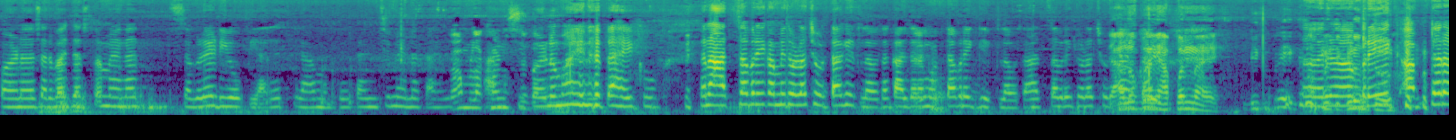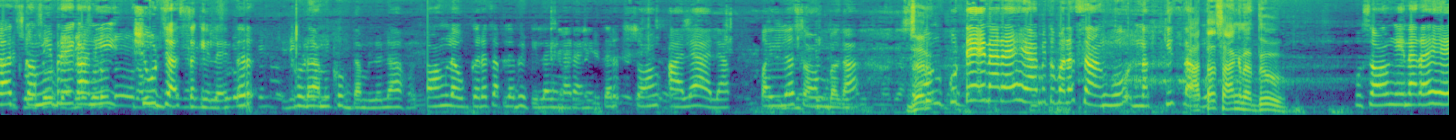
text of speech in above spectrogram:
पण सर्वात जास्त मेहनत सगळे डीओपी आहेत यामध्ये. त्यांची मेहनत आहे. आमची पण मेहनत आहे खूप. कारण आजचा ब्रेक आम्ही थोडा छोटा घेतला होता. काल जरा मोठा ब्रेक घेतला होता. आजचा ब्रेक थोडा छोटा. आपण नाही. तर ब्रेक आफ्टर आज कमी ब्रेक आणि शूट जास्त केलंय. तर थोडं आम्ही खूप दमलेलो आहोत. सॉन्ग लवकरच आपल्या भेटीला येणार आहे. तर सॉन्ग आल्या आल्या पहिलं सॉन्ग बघा. जर- सॉन्ग कुठे येणार आहे हे आम्ही तुम्हाला सांगू. नक्कीच आता सांग ना तू. सॉन्ग येणार आहे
